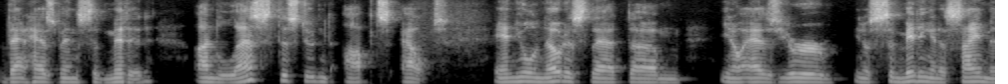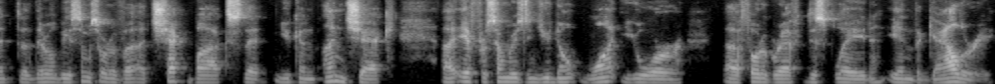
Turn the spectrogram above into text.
that has been submitted unless the student opts out. And you'll notice that, um, you know, as you're, you know, submitting an assignment, uh, there will be some sort of a, a checkbox that you can uncheck if for some reason you don't want your uh, photograph displayed in the gallery.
